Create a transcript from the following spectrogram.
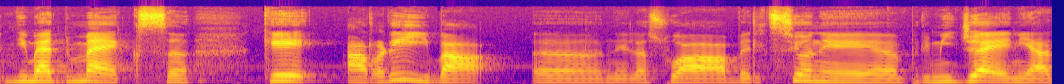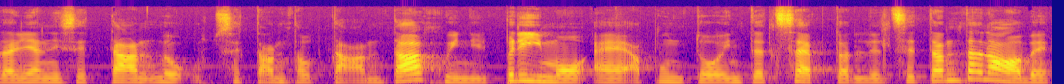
di Mad Max che arriva eh, nella sua versione primigenia dagli anni 70 70-80, quindi il primo è appunto Interceptor del 79,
